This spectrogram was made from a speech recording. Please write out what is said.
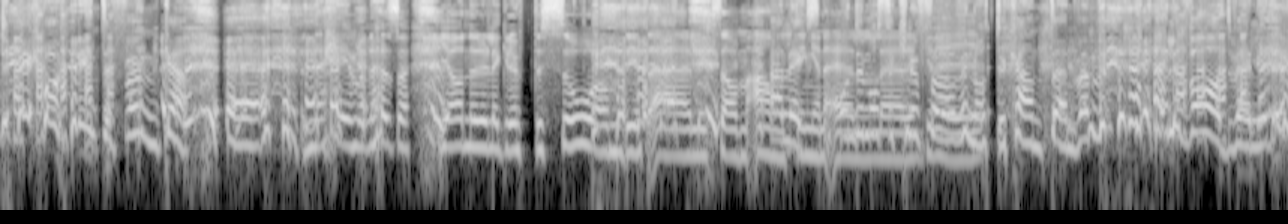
det kommer inte funka. Eh, Nej men alltså, ja när du lägger upp det så om det är liksom antingen Alex, om du måste eller knuffa över grej. något ur kanten, vem, eller vad väljer du?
